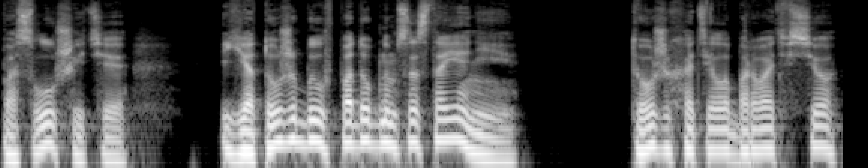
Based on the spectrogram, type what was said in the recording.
Послушайте, я тоже был в подобном состоянии. Тоже хотел оборвать все.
